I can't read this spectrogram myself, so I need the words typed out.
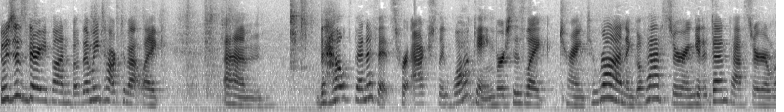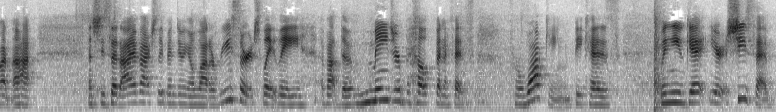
It was just very fun. But then we talked about like, um, the health benefits for actually walking versus like trying to run and go faster and get it done faster and whatnot. And she said, I've actually been doing a lot of research lately about the major health benefits for walking because when you get your, she said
